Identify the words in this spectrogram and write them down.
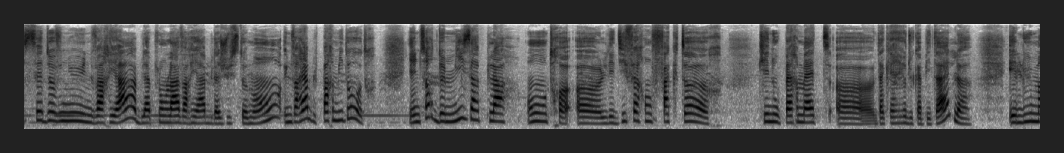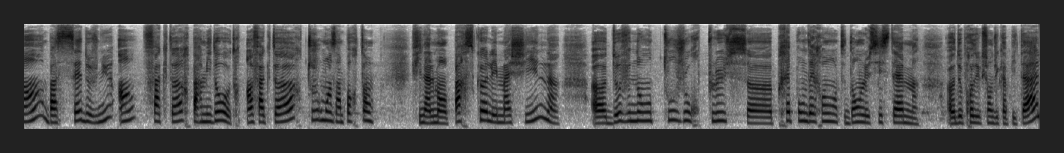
c'est devenu une variable, appelons-la variable d'ajustement, une variable parmi d'autres. Il y a une sorte de mise à plat entre euh, les différents facteurs qui nous permettent euh, d'acquérir du capital. Et l'humain, bah, c'est devenu un facteur parmi d'autres, un facteur toujours moins important finalement, parce que les machines, euh, devenant toujours plus euh, prépondérantes dans le système de production du capital,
